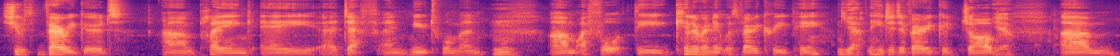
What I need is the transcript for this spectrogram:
She was very good, um, playing a, a deaf and mute woman. Hmm. Um, I thought the killer in it was very creepy. Yeah. He did a very good job. Yeah. Um,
